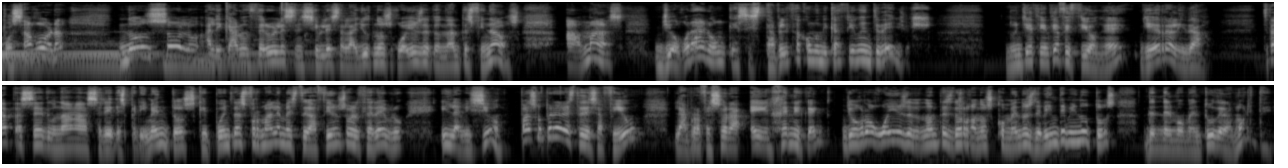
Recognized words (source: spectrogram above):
Pues agora non solo alicaron células sensibles a la luz nos huellos de donantes finados, además lograron que se establezca comunicación entre ellos. Non é ciencia ficción, eh? Ye realidad. Trátase de una serie de experimentos que pueden transformar la investigación sobre el cerebro y la visión. Para superar este desafío, la profesora Ein Henneken logró huellos de donantes de órganos con menos de 20 minutos desde el momento de la muerte.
